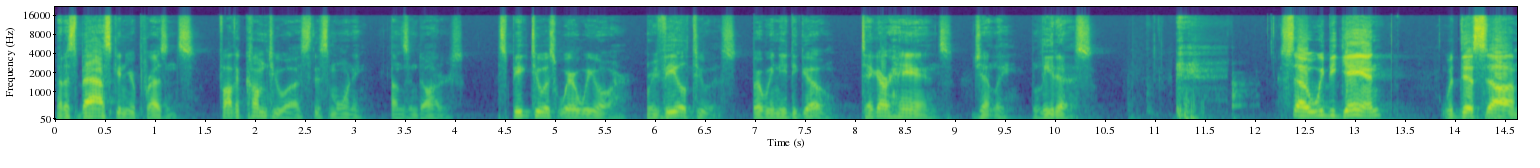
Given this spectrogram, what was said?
Let us bask in your presence. Father, come to us this morning, sons and daughters. Speak to us where we are. Reveal to us where we need to go. Take our hands gently. Lead us. so we began with this uh,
